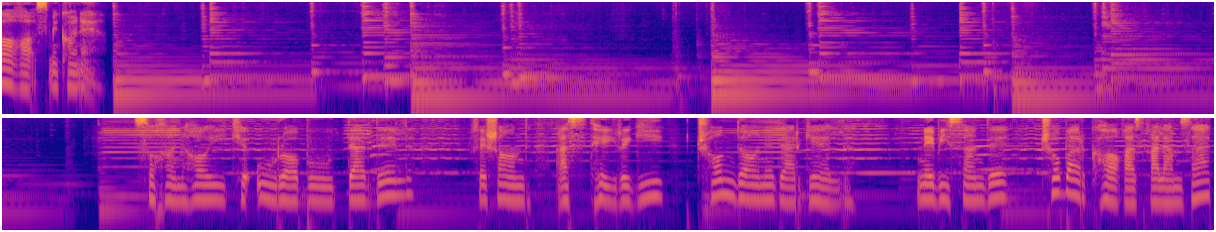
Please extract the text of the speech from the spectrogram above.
آغاز می‌کنه. سخنهایی که او را بود در دل فشاند از تیرگی چون دانه در گل. نویسنده چو بر کاغذ قلم زد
